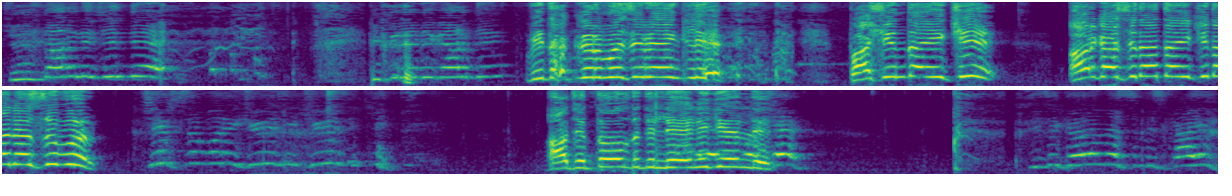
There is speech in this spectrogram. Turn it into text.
Cüzdanın içinde. Kredi kartı. Bir de kırmızı renkli. Başında iki. Arkasına da iki tane sıfır. Çift sıfır 200 202. Acı doldu dileğini geldi. Bizi göremezsin biz kayıp.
